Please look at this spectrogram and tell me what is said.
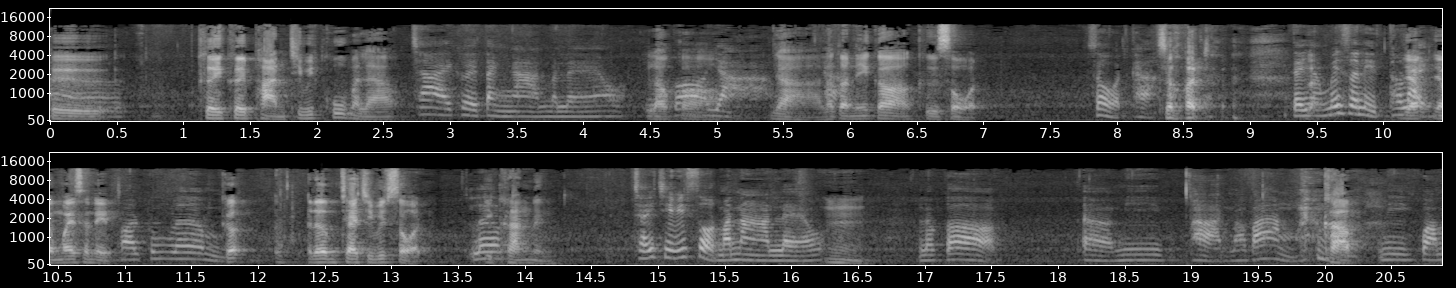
คือเอ่อเคยเคยผ่านชีวิตคู่มาแล้ว ใช่เคยแต่งงานมาแล้วแล้วก็หย่าหย่า แล้วตอนนี้ก็คือโสดโสดค่ะ โสดแต่ยังไม่สนิทเท่าไหยัร่งยังไม่สนิทเพราะเพิ่งเริ่ม ก็เริ่มใช้ชีวิตโสดเริ่ม อีกครั้งหนึ่ง ใช้ชีวิตโสดมานานแล้ว อืม แล้วก็ เอ่อมีผ่านมาบ้าง ครับ มีความ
